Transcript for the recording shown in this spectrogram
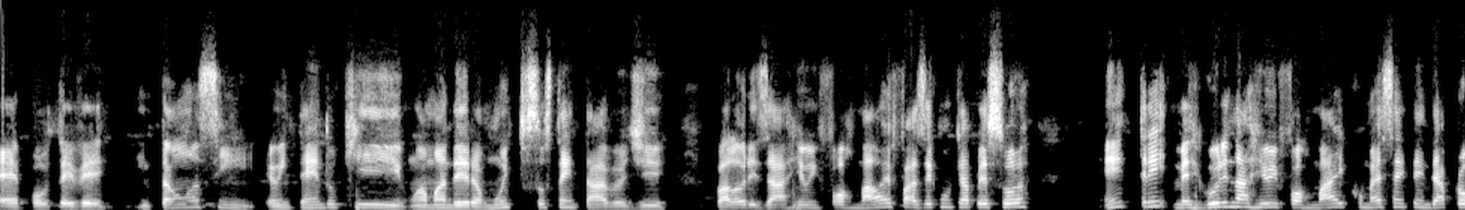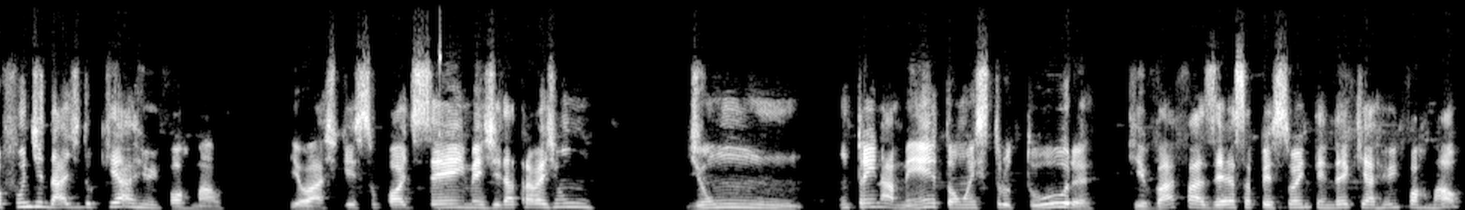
Apple TV. Então, assim, eu entendo que uma maneira muito sustentável de Valorizar a rio informal é fazer com que a pessoa entre, mergulhe na rio informal e comece a entender a profundidade do que é a rio informal. E eu acho que isso pode ser emergido através de um, de um, um treinamento, uma estrutura que vai fazer essa pessoa entender que a rio informal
